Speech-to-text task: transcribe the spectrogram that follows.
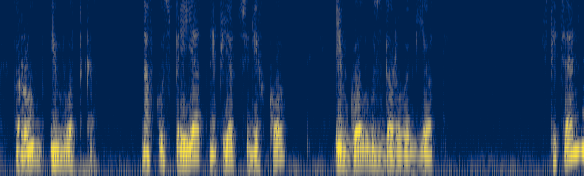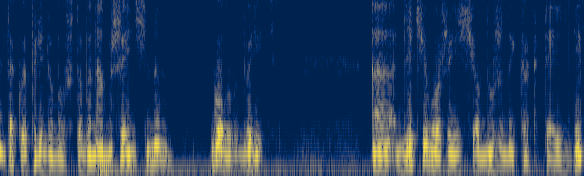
— ром и водка. На вкус приятный, пьется легко и в голову здорово бьет. Специально такой придумал, чтобы нам, женщинам, голову дурить. А для чего же еще нужны коктейли?»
